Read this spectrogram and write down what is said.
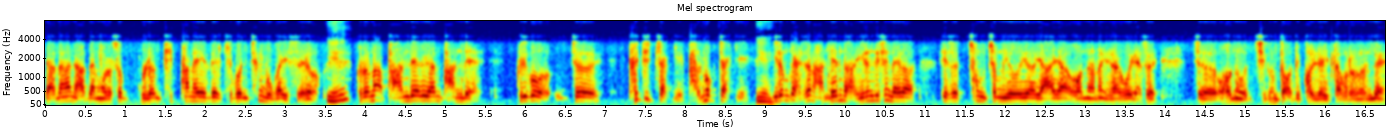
야당은 야당으로서 물론 비판해야 될 기본 책무가 있어요. 예. 그러나 반대를 위한 반대 그리고 저 표집 잡기, 발목 잡기 예. 이런 거 해서는 안 된다. 이런 것이 내가 그래서 청청여여 야야 언어는이라고 해서 저 어느 지금도 어디 걸려 있다고 그러는데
